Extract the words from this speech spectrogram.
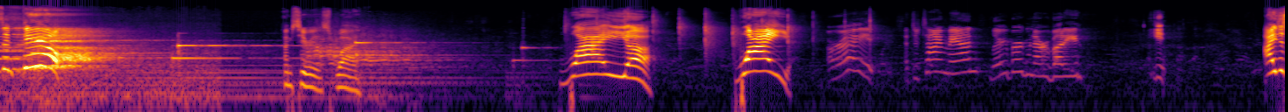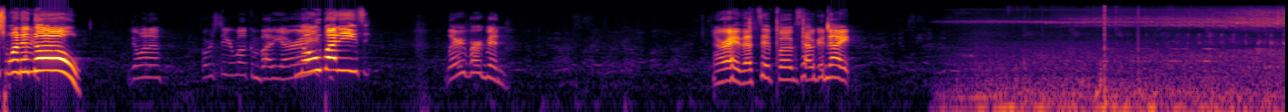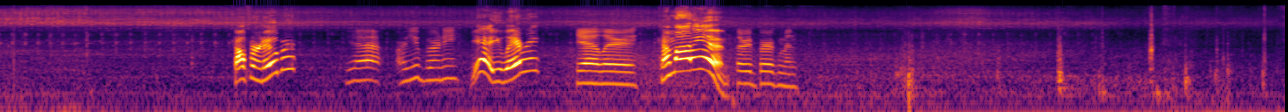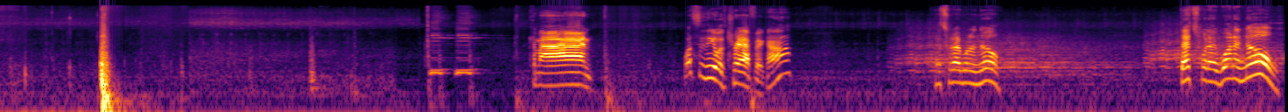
What's the deal? I'm serious. Why? Why? Uh, Why? All right, that's your time, man. Larry Bergman, everybody. I just want to know. You don't want to overstay your welcome, buddy, all right? Nobody's. Larry Bergman. All right, that's it, folks. Have a good night. Call for an Uber? Yeah, are you Bernie? Yeah, you Larry? Yeah, Larry. Come on in. Larry Bergman. Come on. What's the deal with traffic, huh? That's what I want to know. That's what I want to know.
